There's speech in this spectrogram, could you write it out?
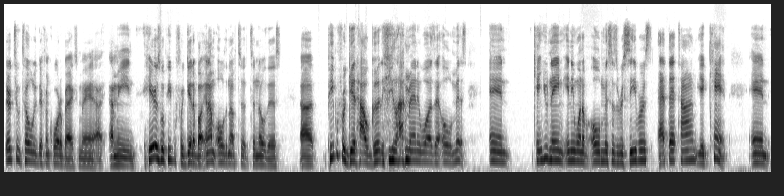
They're two totally different quarterbacks, man. I, I mean, here's what people forget about, and I'm old enough to to know this. Uh, people forget how good Eli Manning was at Ole Miss, and can you name any one of Ole Miss's receivers at that time? You can't. And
